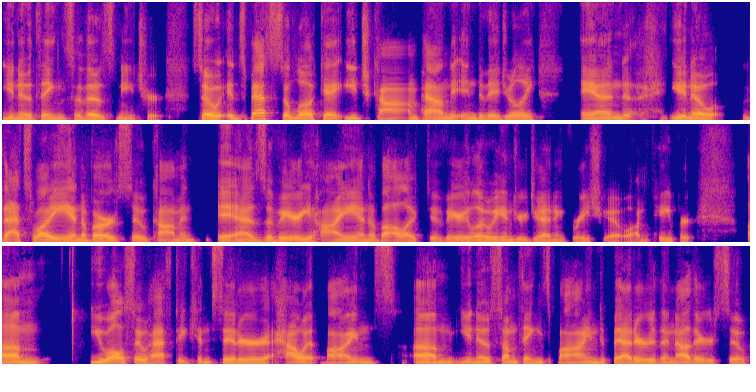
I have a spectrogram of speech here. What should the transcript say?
you know, things of those nature. So it's best to look at each compound individually. And, you know, that's why Anavar is so common. It has a very high anabolic to very low androgenic ratio on paper. Um, you also have to consider how it binds. Um, you know, some things bind better than others. So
